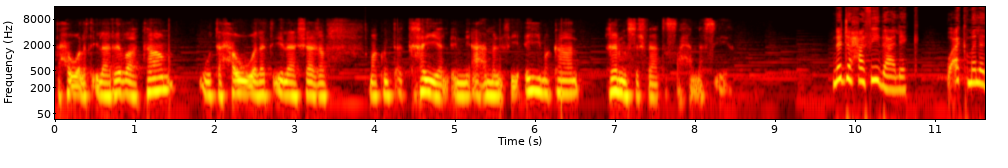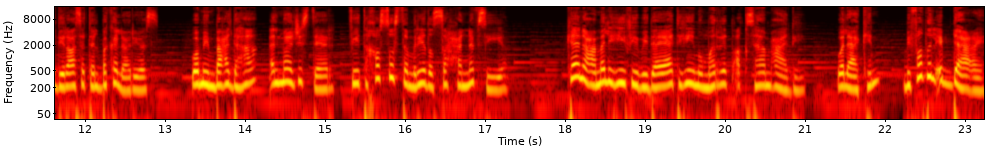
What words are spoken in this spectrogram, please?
تحولت إلى رضا تام وتحولت إلى شغف. ما كنت أتخيل إني أعمل في أي مكان غير مستشفيات الصحة النفسية. نجح في ذلك وأكمل دراسة البكالوريوس ومن بعدها الماجستير في تخصص تمريض الصحة النفسية. كان عمله في بداياته ممرض أقسام عادي ولكن بفضل إبداعه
